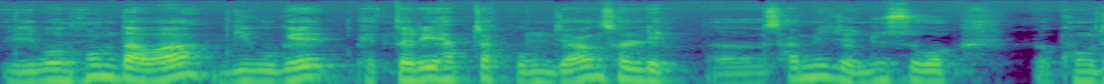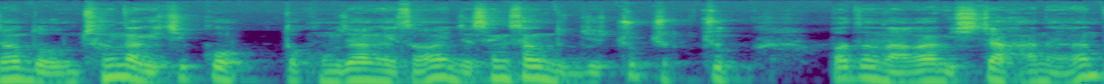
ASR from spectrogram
일본 혼다와 미국의 배터리 합작 공장 설립, 어, 3일 전 뉴스고, 공장도 엄청나게 짓고, 또 공장에서 이제 생산도 이제 쭉쭉쭉 뻗어나가기 시작하는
